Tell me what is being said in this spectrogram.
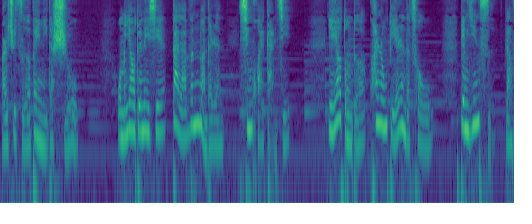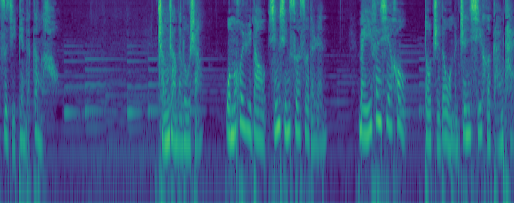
而去责备你的食物。”我们要对那些带来温暖的人心怀感激，也要懂得宽容别人的错误，并因此让自己变得更好。成长的路上，我们会遇到形形色色的人，每一份邂逅都值得我们珍惜和感慨。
